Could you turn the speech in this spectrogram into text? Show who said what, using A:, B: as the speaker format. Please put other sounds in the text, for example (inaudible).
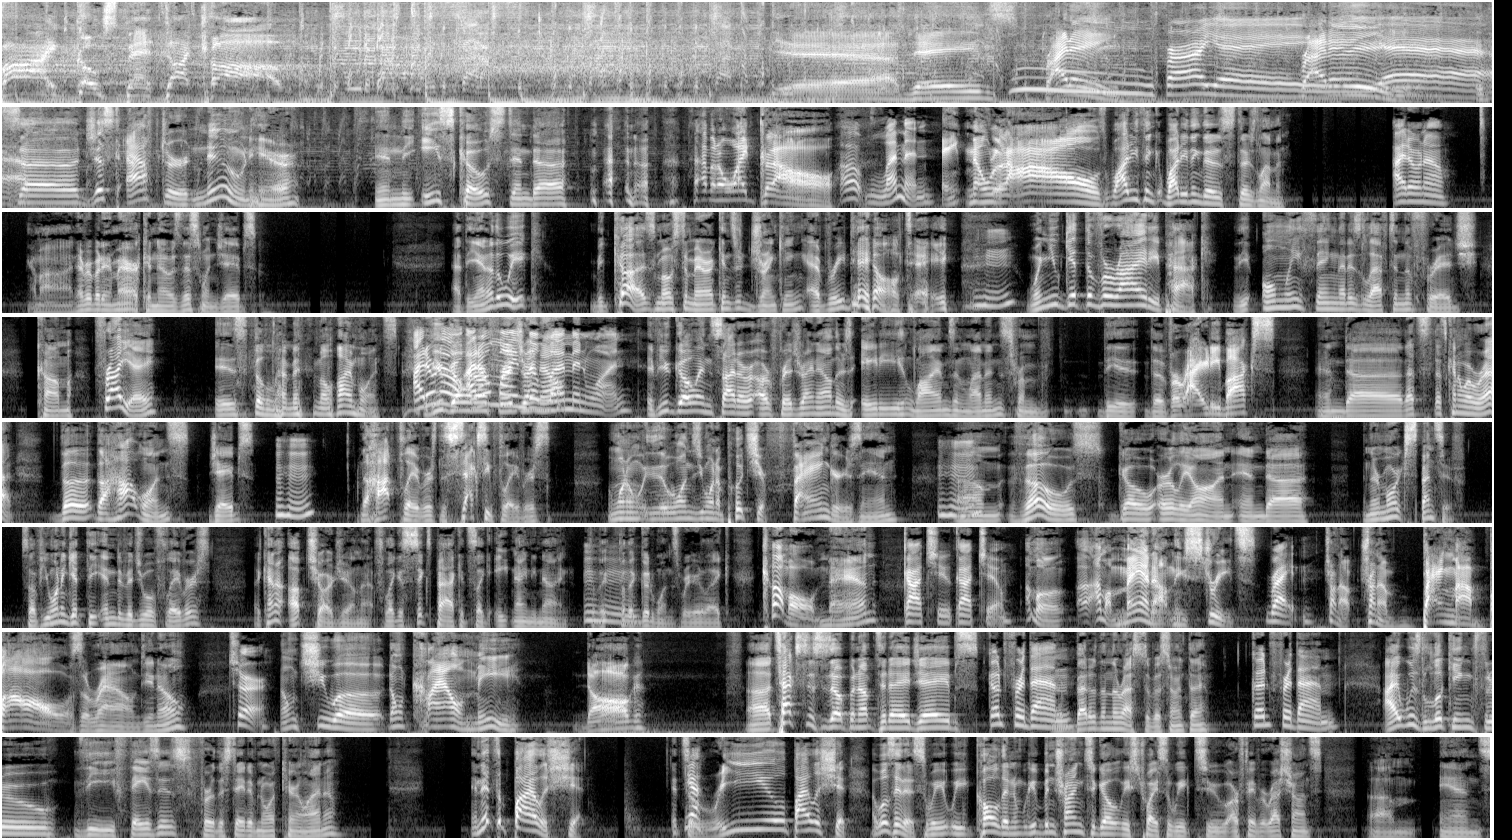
A: by GhostBed.com. Yeah, Dave's Friday.
B: Ooh, Friday.
A: Friday.
B: Yeah.
A: It's uh, just after noon here in the East Coast, and uh, (laughs) having, a, having a white claw.
B: oh, lemon.
A: Ain't no laws. Why do you think? Why do you think there's there's lemon?
B: I don't know.
A: Come on, everybody in America knows this one, Jabes. At the end of the week, because most Americans are drinking every day, (laughs) all day, when you get the variety pack, the only thing that is left in the fridge come Friday is the (laughs) lemon and the lime ones.
B: I don't know. I don't mind
A: right
B: the
A: now-
B: lemon one.
A: If you go inside our, our fridge right now, there's 80 limes and lemons from the the variety box, and uh, that's that's kind of where we're at. The the hot ones, Jabes, mm-hmm. the hot flavors, the sexy flavors, one of the ones you want to put your fingers in. Um, those go early on, and uh, and they're more expensive. So if you want to get the individual flavors, they kind of upcharge you on that. For like a six pack, it's like eight ninety nine for the for the good ones. Where you're like, come on, man,
B: Got you. Got you.
A: I'm a I'm a man out in these streets,
B: Right.
A: trying to trying to bang my balls around. You know,
B: Sure.
A: don't you uh don't clown me, dog. Uh, Texas is open up today, Jabes.
B: Good for
A: They're
B: them.
A: better than the rest of us, aren't they?
B: Good for them.
A: I was looking through the phases for the state of North Carolina, and it's a pile of shit. It's
B: Yeah.
A: a real pile of shit. I will say this: we we called in. We've been trying to go at least twice a week to our favorite restaurants um, and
